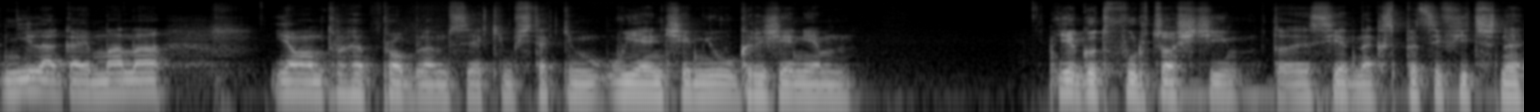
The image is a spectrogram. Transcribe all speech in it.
Nila Gaimana, ja mam trochę problem z jakimś takim ujęciem i ugryzieniem jego twórczości. To jest jednak specyficzny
